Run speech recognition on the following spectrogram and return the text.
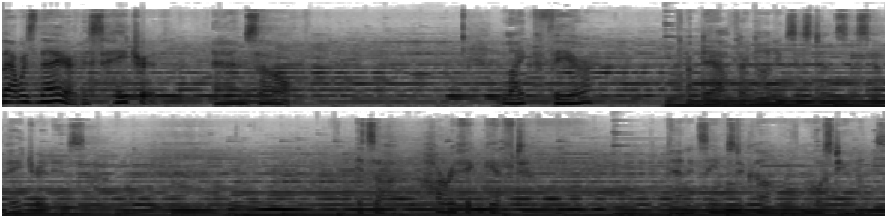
that was there, this hatred, and so, like fear, of death or non-existence is self-hatred is. It's a horrific gift and it seems to come with most humans.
